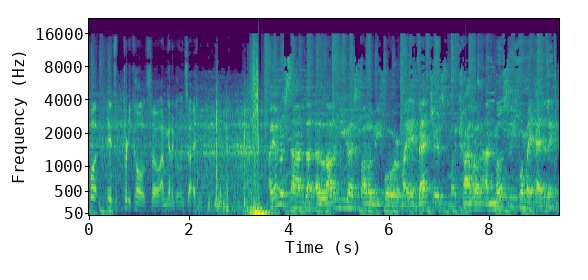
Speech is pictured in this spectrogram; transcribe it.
but it's pretty cold, so I'm gonna go inside. I understand that a lot of you guys follow me for my adventures, for my travel, and mostly for my editing.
